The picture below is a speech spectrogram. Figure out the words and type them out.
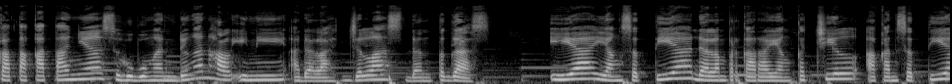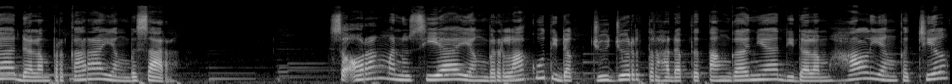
Kata-katanya sehubungan dengan hal ini adalah jelas dan tegas. Ia yang setia dalam perkara yang kecil akan setia dalam perkara yang besar seorang manusia yang berlaku tidak jujur terhadap tetangganya di dalam hal yang kecil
